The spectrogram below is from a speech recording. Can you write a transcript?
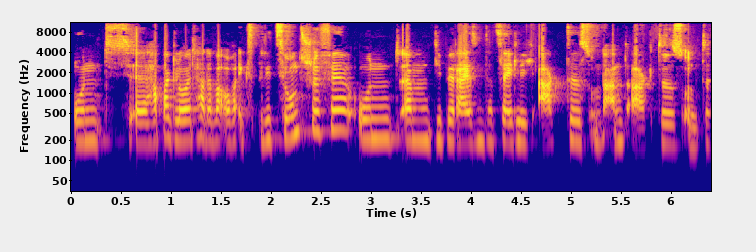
und äh, Hapag-Lloyd hat aber auch Expeditionsschiffe und ähm, die bereisen tatsächlich Arktis und Antarktis. Und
